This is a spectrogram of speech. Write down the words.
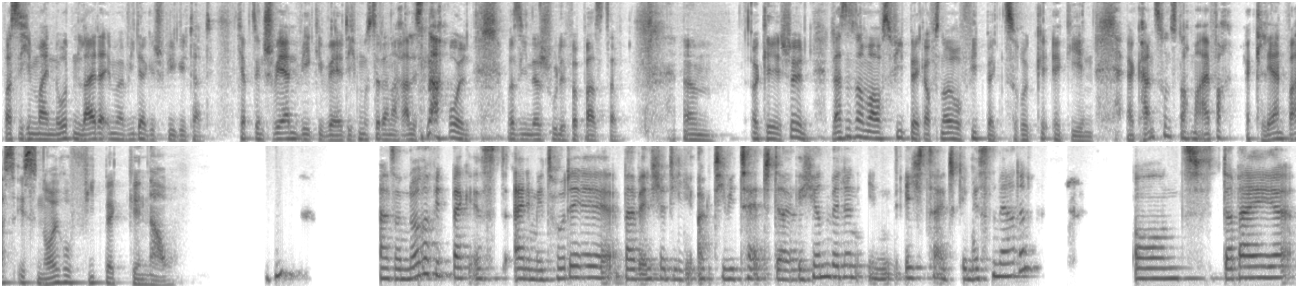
was sich in meinen Noten leider immer wieder gespiegelt hat. Ich habe den schweren Weg gewählt. Ich musste danach alles nachholen, was ich in der Schule verpasst habe. Ähm, Okay, schön. Lass uns nochmal aufs Feedback, aufs Neurofeedback zurückgehen. Äh, kannst du uns nochmal einfach erklären, was ist Neurofeedback genau? Also Neurofeedback ist eine Methode, bei welcher die Aktivität der Gehirnwellen in Echtzeit gemessen werden und dabei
